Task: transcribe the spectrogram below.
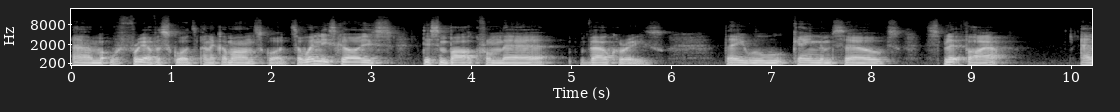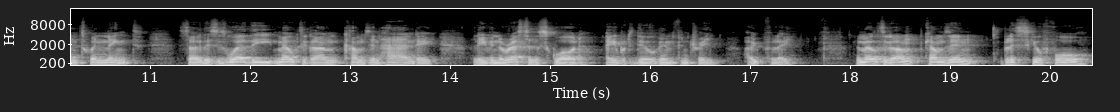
um, with three other squads and a command squad. So when these guys disembark from their Valkyries, they will gain themselves split fire and twin linked. So this is where the melter gun comes in handy, leaving the rest of the squad able to deal with infantry, hopefully. The melter gun comes in, ballistic skill 4,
